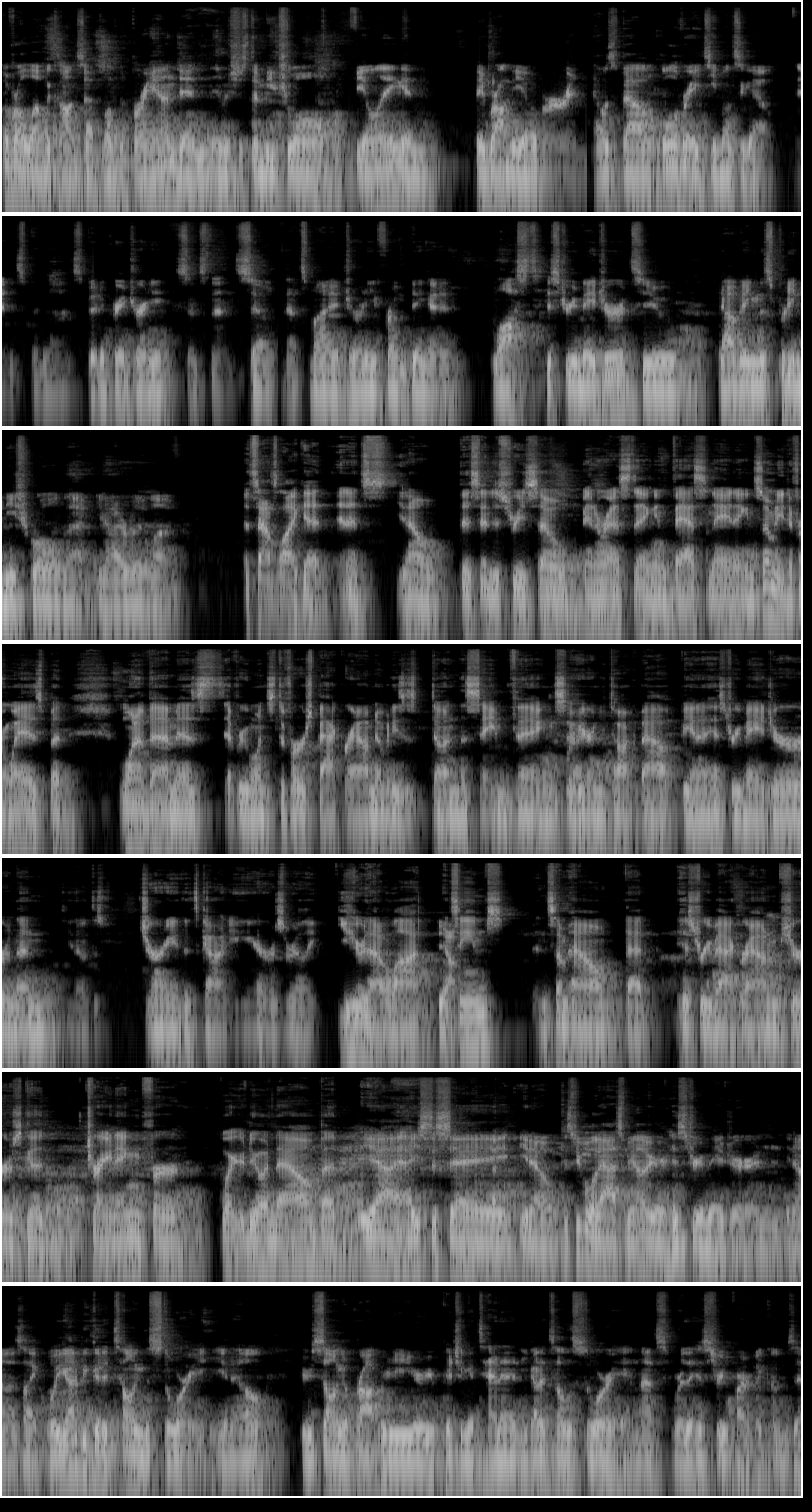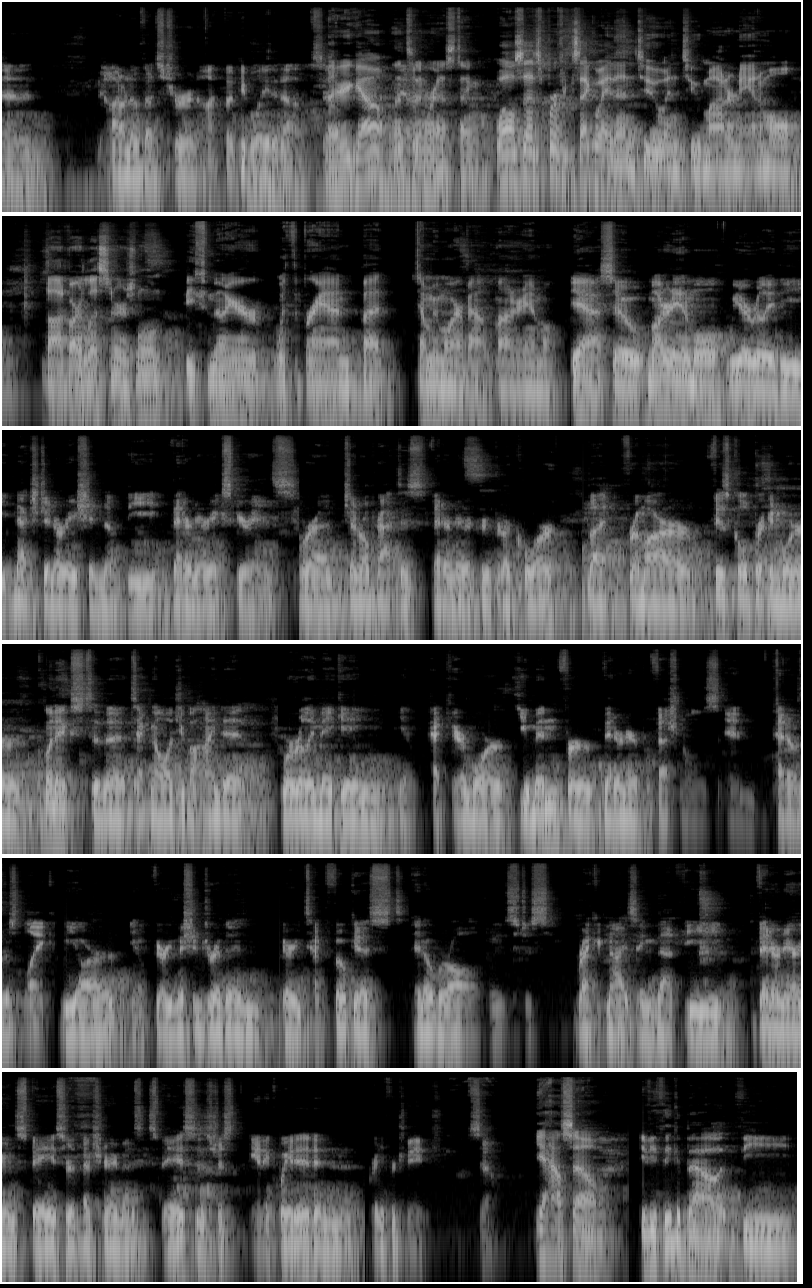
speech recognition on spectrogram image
overall, love the concept, love the brand, and it was just a mutual feeling. And they brought me over, and that was about a little over 18 months ago. And it's been a, it's been a great journey since then. So that's my journey from being a lost history major to now being this pretty niche role that you know I really love. It sounds like it. And it's, you know, this industry is so interesting and fascinating in so many different ways. But one of them is everyone's diverse background. Nobody's done the same thing. So right. hearing you talk about being a history major and then, you know, this journey that's gotten you here is really, you hear that a lot, yeah. it seems. And somehow that history background, I'm sure is good training for what you're doing now. But yeah, I used to say, you know, because people would ask me, "Oh, you're a history major," and you know, I was like, "Well, you got to be good at telling the story." You know, you're selling a property or you're pitching a tenant, you got to tell the story, and that's where the history part of it comes in. And I don't know if that's true or not, but people ate it up. So. There you go. That's yeah. interesting. Well, so that's a perfect segue then too into Modern Animal. A lot of our listeners won't be familiar with the brand, but Tell me more about Modern Animal. Yeah, so Modern Animal, we are really the next generation of the veterinary experience. We're a general practice veterinary group at our core, but from our physical brick and mortar clinics to the technology behind it, we're really making you know, pet care more human for veterinary professionals and pet owners alike. We are, you know, very mission driven, very tech focused, and overall, it's just recognizing that the veterinarian space or the veterinary medicine space is just antiquated and ready for change. So, yeah, how so? If you think about the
